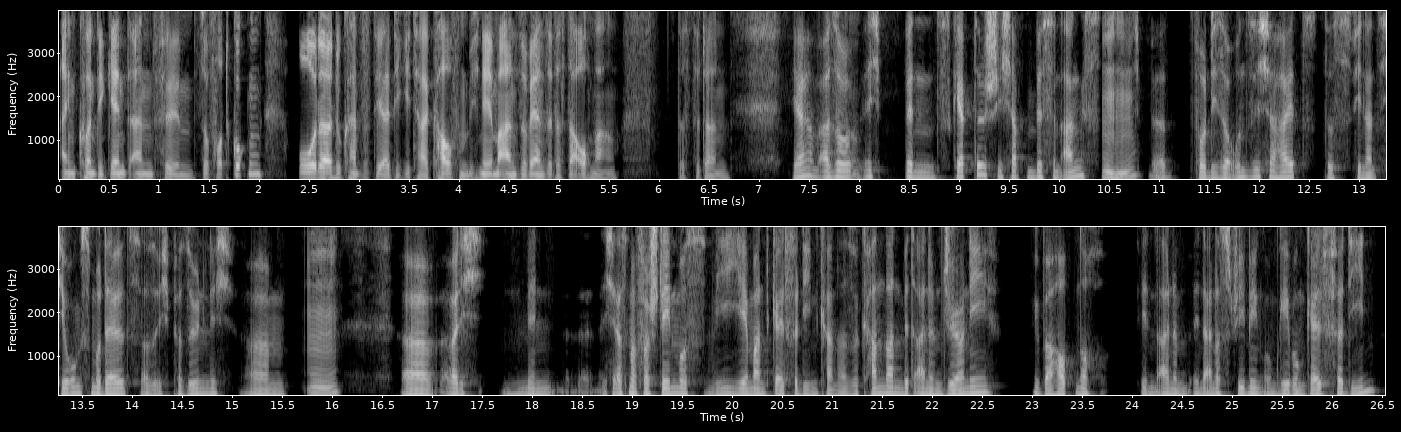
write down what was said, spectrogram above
ein Kontingent an Filmen sofort gucken oder du kannst es dir halt digital kaufen. Ich nehme an, so werden sie das da auch machen, dass du dann. Ja, also ja. ich bin skeptisch, ich habe ein bisschen Angst Mhm. ich, äh, vor dieser Unsicherheit des Finanzierungsmodells, also ich persönlich, ähm, Mhm. äh, weil ich mir, ich erstmal verstehen muss, wie jemand Geld verdienen kann. Also kann man mit einem Journey überhaupt noch in einem in einer Streaming-Umgebung Geld verdienen?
